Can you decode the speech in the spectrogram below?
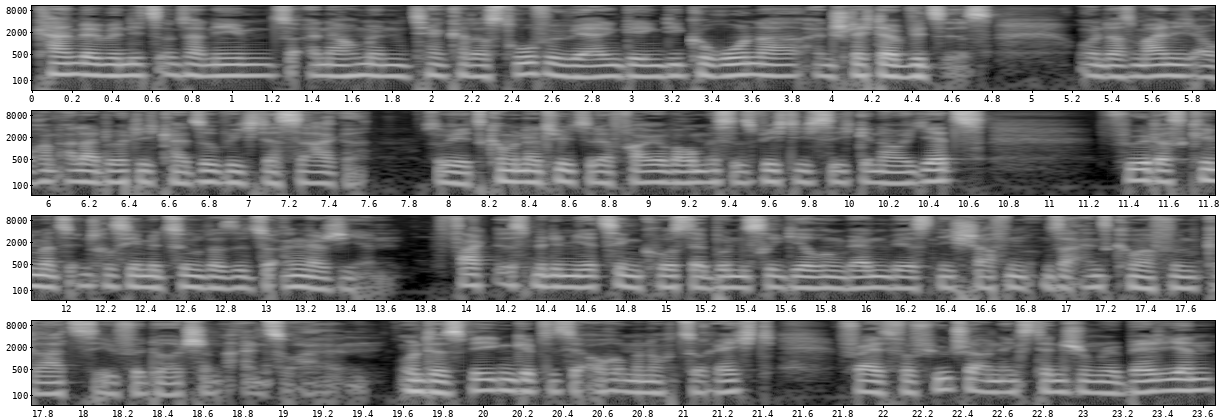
kann, wenn wir nichts unternehmen, zu einer humanitären Katastrophe werden, gegen die Corona ein schlechter Witz ist. Und das meine ich auch in aller Deutlichkeit, so wie ich das sage. So, jetzt kommen wir natürlich zu der Frage, warum ist es wichtig, sich genau jetzt für das Klima zu interessieren bzw. zu engagieren. Fakt ist, mit dem jetzigen Kurs der Bundesregierung werden wir es nicht schaffen, unser 1,5 Grad Ziel für Deutschland einzuhalten. Und deswegen gibt es ja auch immer noch zu Recht Fridays for Future und Extension Rebellion.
